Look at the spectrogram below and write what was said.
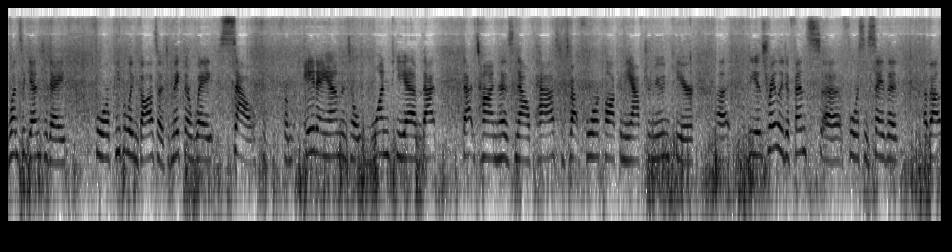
once again today for people in Gaza to make their way south from 8 a.m. until 1 p.m. That that time has now passed. It's about 4 o'clock in the afternoon here. Uh, the Israeli Defense uh, Forces say that about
